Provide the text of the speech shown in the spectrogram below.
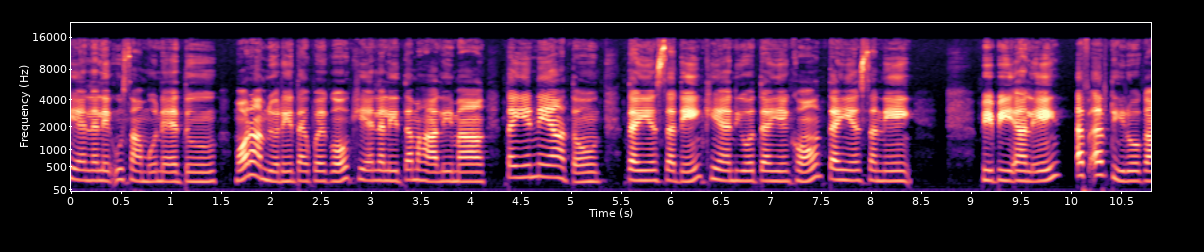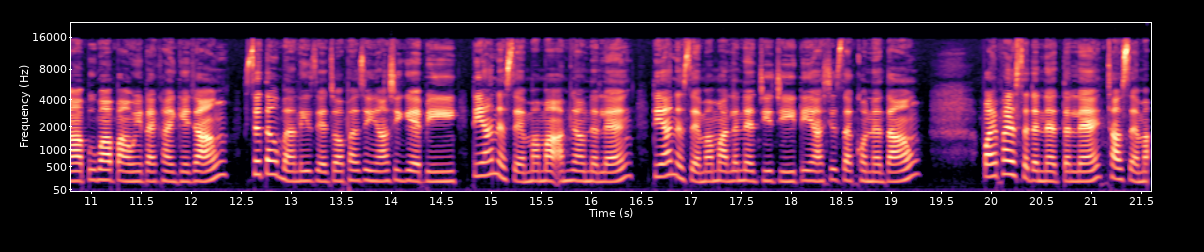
KNL ဦးဆောင်မှုနဲ့အတူမော်ရမျိုးတင်တိုက်ပွဲကို KNL တပ်မဟာလေးမှာတရင်203တရင်7 KNDO တရင်ခွန်တရင်စနစ် BBLA FFD တို့ကပူးပေါင်းပါဝင်တိုက်ခိုက်ခဲ့ကြောင်းစစ်တုံးပန်40ကျော်ဖမ်းဆီးရရှိခဲ့ပြီး120မမအမြောက်နှစ်လက်120မမလက်နက်ကြီးကြီး189တောင်း Wi-Fi 17နဲ့တလန်60မ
